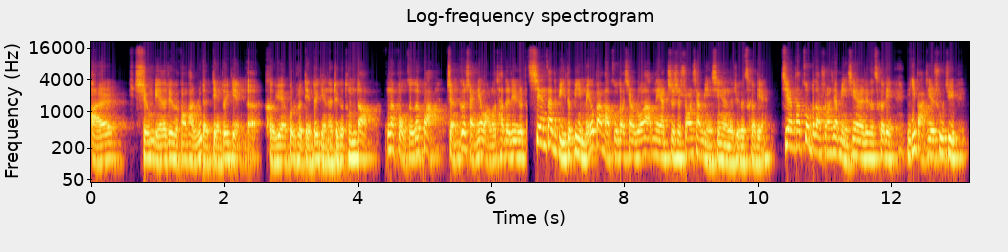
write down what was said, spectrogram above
而使用别的这个方法，如果点对点的合约，或者说点对点的这个通道，那否则的话，整个闪电网络它的这个现在的比特币没有办法做到像 Rollup 那样支持双向免信任的这个策略。既然它做不到双向免信任这个策略，你把这些数据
